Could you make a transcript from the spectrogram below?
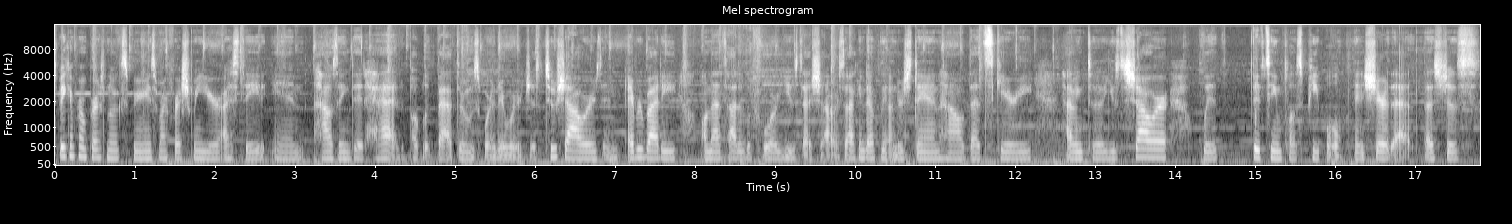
Speaking from personal experience, my freshman year, I stayed in housing that had public bathrooms where there were just two showers and everybody on that side of the floor used that shower. So I can definitely understand how that's scary having to use the shower with 15 plus people and share that. That's just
